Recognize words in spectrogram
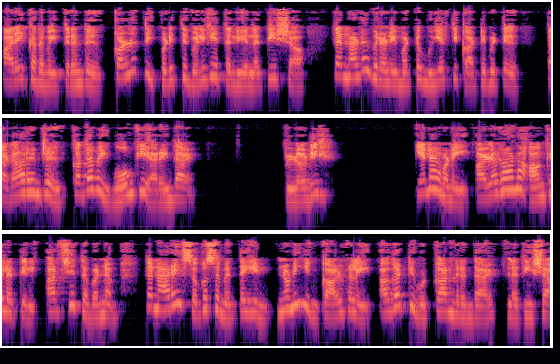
அரைக்கதவை திறந்து கழுத்தை பிடித்து வெளியே தள்ளிய லத்தீஷா தன் நடுவிரலை மட்டும் உயர்த்தி காட்டிவிட்டு தடாரென்று கதவை ஓங்கி அறைந்தாள். பிளடி என அவனை அழகான ஆங்கிலத்தில் அர்ச்சித்த வண்ணம் தன் அரை சொகுசு மெத்தையின் நுனியின் கால்களை அகட்டி உட்கார்ந்திருந்தாள் லதீஷா.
